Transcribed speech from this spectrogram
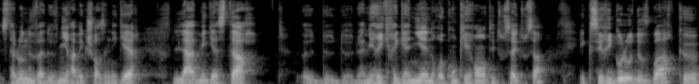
Stallone va devenir avec Schwarzenegger la méga star euh, de, l'Amérique réganienne reconquérante et tout ça et tout ça. Et que c'est rigolo de voir que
